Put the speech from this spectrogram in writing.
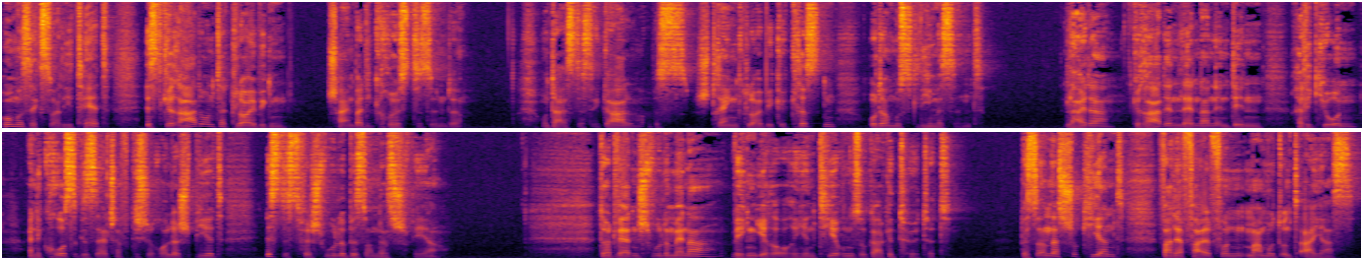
Homosexualität ist gerade unter Gläubigen scheinbar die größte Sünde. Und da ist es egal, ob es strenggläubige Christen oder Muslime sind. Leider, gerade in Ländern, in denen Religion eine große gesellschaftliche Rolle spielt, ist es für Schwule besonders schwer. Dort werden schwule Männer wegen ihrer Orientierung sogar getötet. Besonders schockierend war der Fall von Mahmoud und Ayas,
